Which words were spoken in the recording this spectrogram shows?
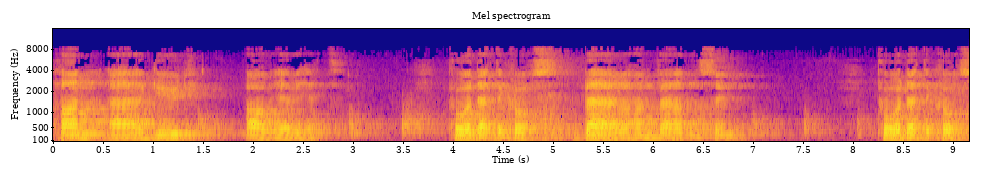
han er Gud av evighet. På dette kors bærer han verdens synd. På dette kors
